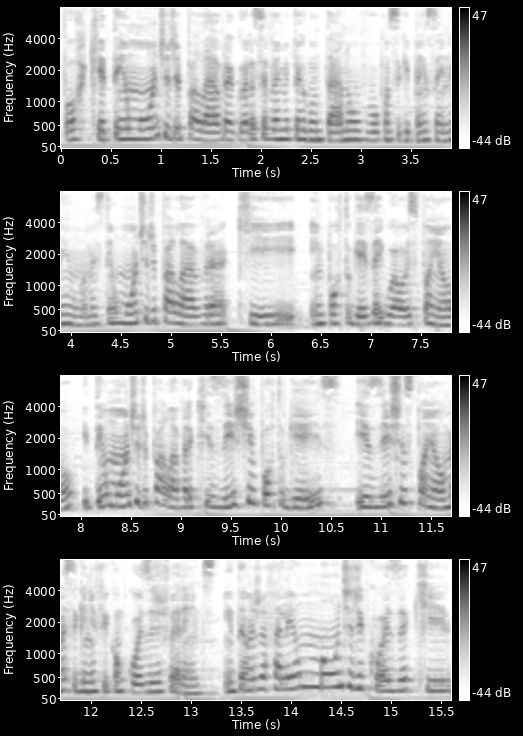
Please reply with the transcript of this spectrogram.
porque tem um monte de palavra. Agora você vai me perguntar, não vou conseguir pensar em nenhuma, mas tem um monte de palavra que em português é igual ao espanhol, e tem um monte de palavra que existe em português existe em espanhol, mas significam coisas diferentes. Então eu já falei um monte de coisa que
